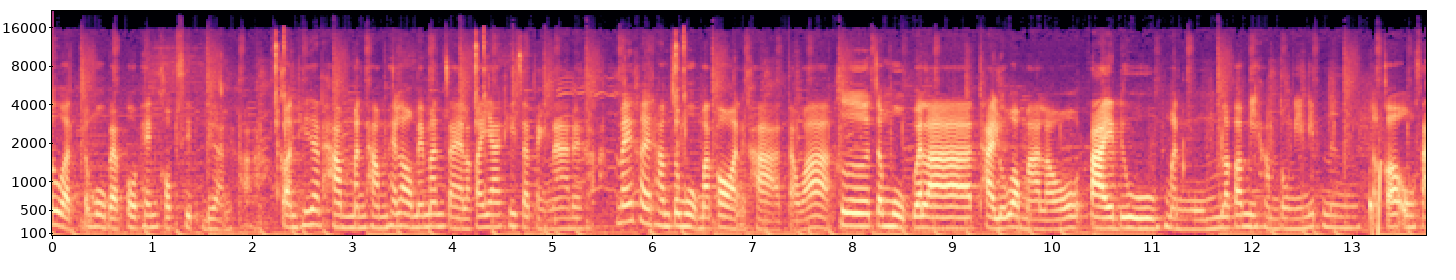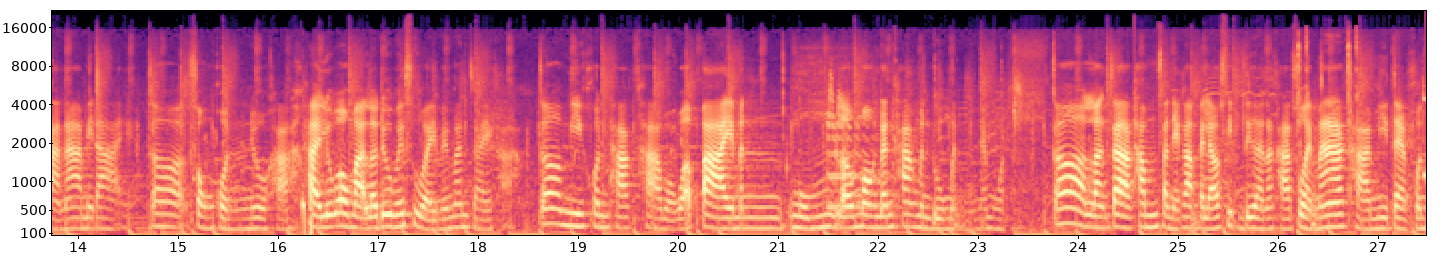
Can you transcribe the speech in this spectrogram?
ตรวจจมูกแบบโอเพนครบ 10 เดือนค่ะ ก่อนที่จะทำมันทำให้เราไม่มั่นใจแล้วก็ยากที่จะแต่งหน้าด้วยค่ะ ไม่เคยทำจมูกมาก่อนค่ะ แต่ว่าคือจมูกเวลาถ่ายรูปออกมาแล้วปลายดูเหมือนงุ้ม แล้วก็มีหำตรงนี้นิดนึง แล้วก็องศาหน้าไม่ได้ ก็ส่งผลอยู่ค่ะ ถ่ายรูปออกมาแล้วดูไม่สวยไม่มั่นใจค่ะ ก็มีคนทักค่ะบอกว่าปลายมันงุ้มแล้วมองด้านข้างมันดูเหมือนได้หมด ก็หลังจากทำสัญญกรรมไปแล้ว 10 เดือนนะคะ สวยมากค่ะ มีแต่คน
